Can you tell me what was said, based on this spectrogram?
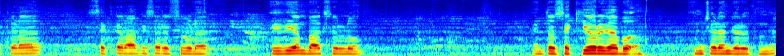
ఇక్కడ సెక్టర్ ఆఫీసర్స్ కూడా ఈవీఎం బాక్సుల్లో ఎంతో సెక్యూర్గా ఉంచడం జరుగుతుంది.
